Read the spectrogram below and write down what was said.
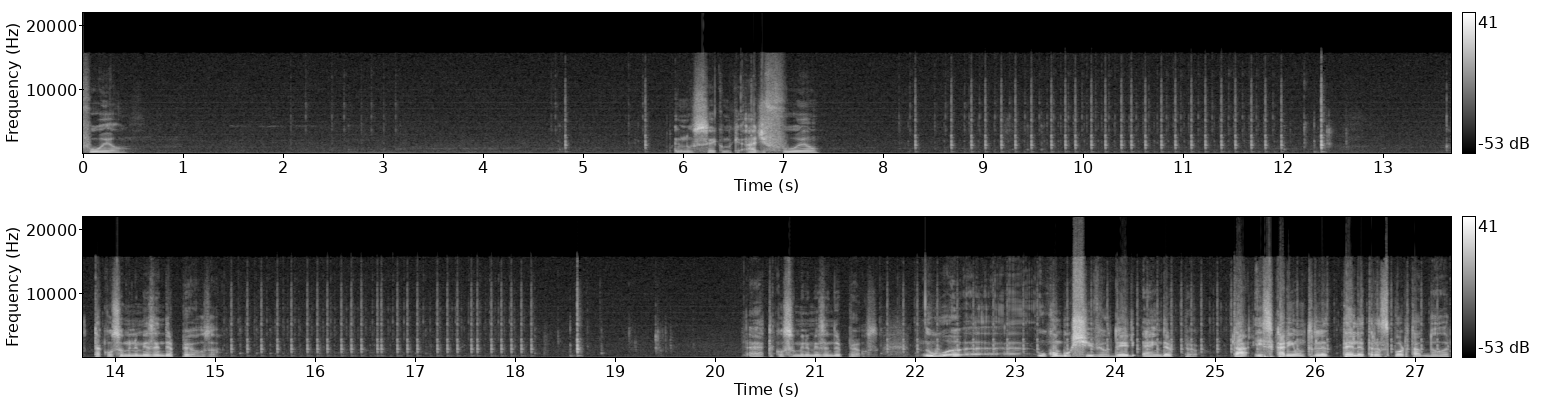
Fuel. Eu não sei como é que é. Add fuel. Tá consumindo minhas Ender Pearls, ó. É, tá consumindo minhas Ender Pearls. Uh, uh, o combustível dele é Ender Pearl. Tá? Esse carinha é um tele teletransportador.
